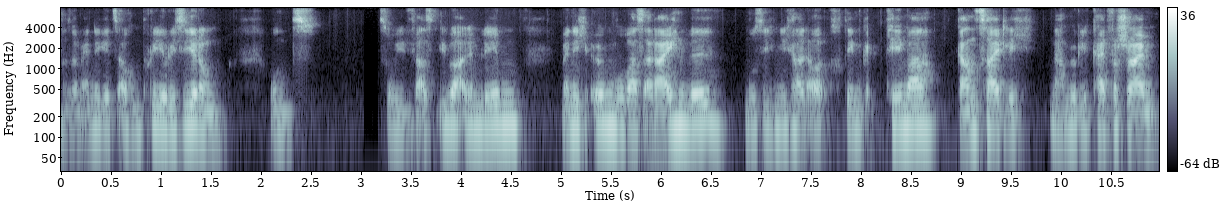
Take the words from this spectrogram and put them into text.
Also am Ende geht es auch um Priorisierung und so wie fast überall im Leben, wenn ich irgendwo was erreichen will, muss ich mich halt auch dem Thema ganzheitlich nach Möglichkeit verschreiben.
